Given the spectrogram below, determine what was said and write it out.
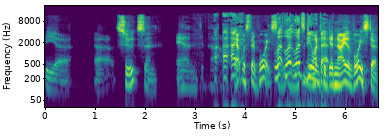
the uh, uh, suits and and um, I- I- that was their voice. Let- And- let- and let's they deal with that. To deny the voice to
